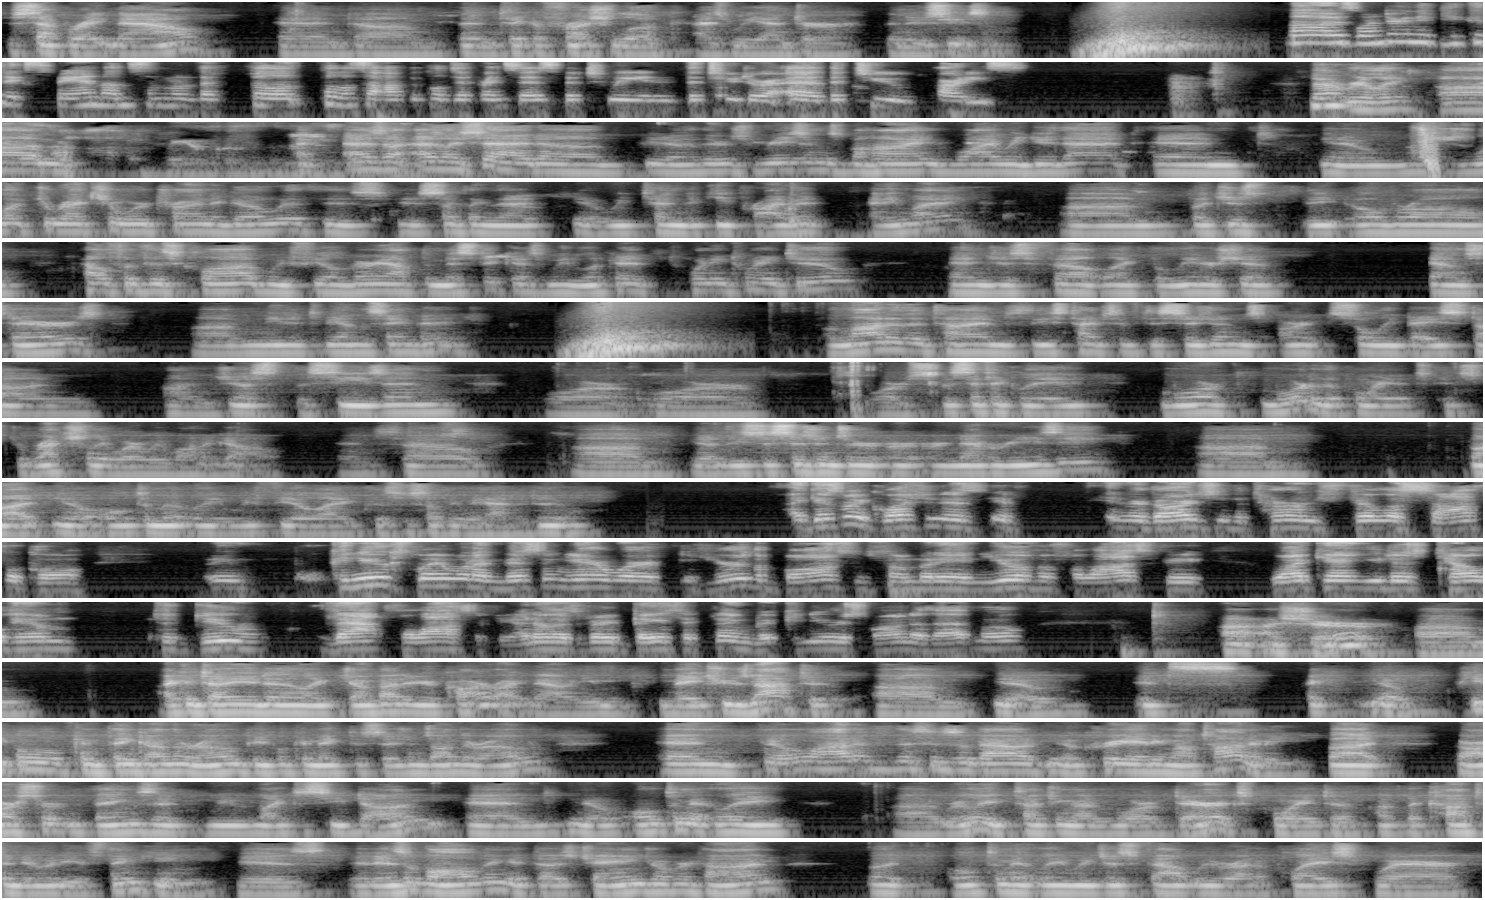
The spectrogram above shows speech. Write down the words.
to separate now and um, then take a fresh look as we enter the new season. Well, I was wondering if you could expand on some of the philosophical differences between the two uh, the two parties. Not really. Um, as I, as I said, uh, you know, there's reasons behind why we do that, and you know what direction we're trying to go with is is something that you know we tend to keep private anyway. Um, but just the overall health of this club. We feel very optimistic as we look at 2022 and just felt like the leadership downstairs um, needed to be on the same page. A lot of the times, these types of decisions aren't solely based on on just the season or or or specifically more more to the point it's, it's directionally where we want to go. And so um, you know these decisions are, are, are never easy um, but you know ultimately we feel like this is something we had to do. I guess my question is if in regards to the term philosophical i mean can you explain what i'm missing here? Where if you're the boss of somebody and you have a philosophy why can't you just tell him to do that philosophy? I know that's a very basic thing but can you respond to that mo? Uh, sure. Um, i can tell you to like jump out of your car right now and you may choose not to. Um, you know it's you know, people can think on their own, people can make decisions on their own. And, you know, a lot of this is about, you know, creating autonomy, but there are certain things that we would like to see done. And, you know, ultimately, uh, really touching on more of Derek's point of, of the continuity of thinking is it is evolving, it does change over time, but ultimately we just felt we were at a place where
